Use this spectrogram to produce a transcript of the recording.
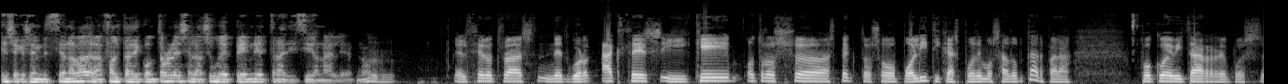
ese que se mencionaba de la falta de controles en las VPN tradicionales, ¿no? El Zero Trust Network Access y qué otros uh, aspectos o políticas podemos adoptar para poco evitar pues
